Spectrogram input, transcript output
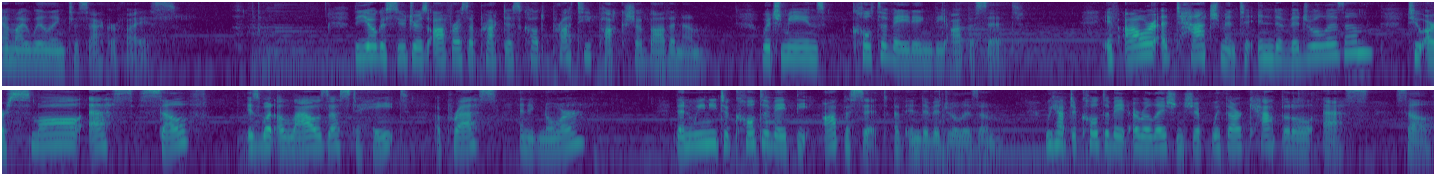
am I willing to sacrifice? The Yoga Sutras offer us a practice called Pratipaksha Bhavanam, which means cultivating the opposite. If our attachment to individualism, to our small s self, is what allows us to hate, oppress, and ignore, then we need to cultivate the opposite of individualism. We have to cultivate a relationship with our capital S self.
